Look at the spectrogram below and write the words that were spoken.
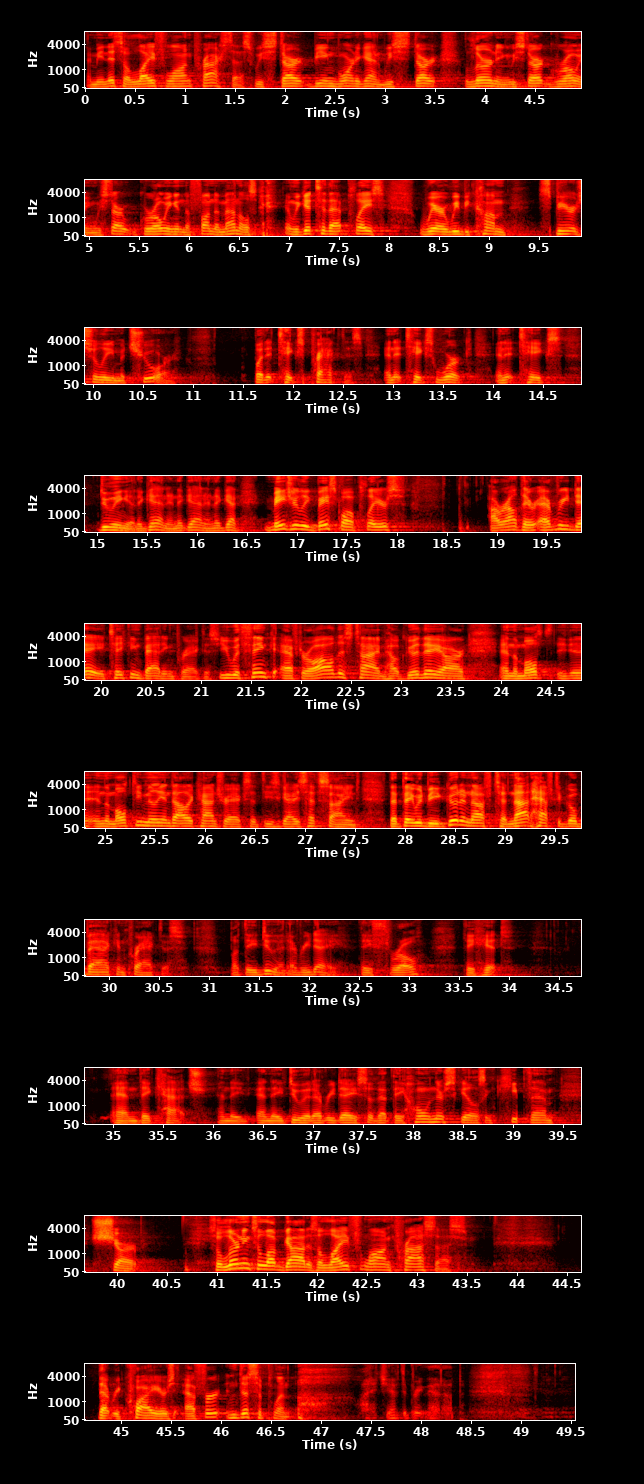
I mean, it's a lifelong process. We start being born again. We start learning. We start growing. We start growing in the fundamentals. And we get to that place where we become spiritually mature. But it takes practice, and it takes work, and it takes doing it again and again and again. Major League Baseball players are out there every day taking batting practice. You would think, after all this time, how good they are and the multi, in the multi million dollar contracts that these guys have signed, that they would be good enough to not have to go back and practice. But they do it every day. They throw, they hit, and they catch, and they, and they do it every day so that they hone their skills and keep them sharp. So, learning to love God is a lifelong process that requires effort and discipline. Oh, why did you have to bring that up?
